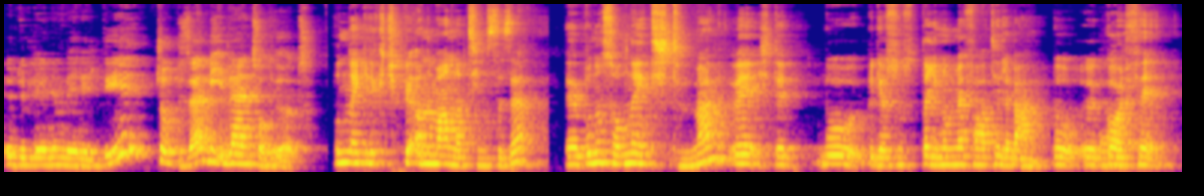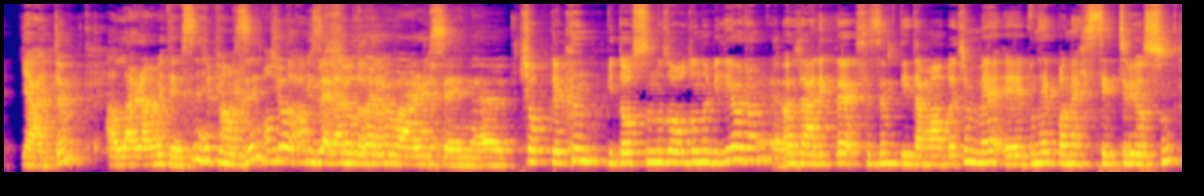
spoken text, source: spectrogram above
ödüllerinin verildiği çok güzel bir event oluyordu. Bununla ilgili küçük bir anımı anlatayım size. E, bunun sonuna yetiştim ben ve işte bu biliyorsunuz dayımın vefatıyla ben bu e, golfe geldim. Allah rahmet eylesin. Hepimizin Amin. Çok güzel anıları var Hüseyin. Evet. Çok yakın bir dostunuz olduğunu biliyorum. Evet. Özellikle sizin Didem ablacığım ve e, bunu hep bana hissettiriyorsun.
